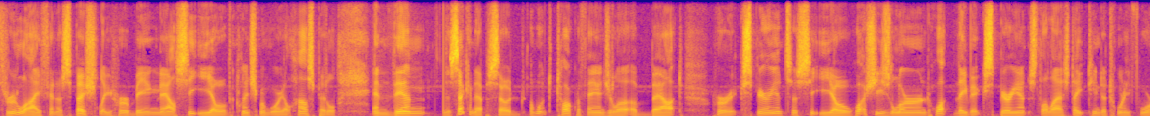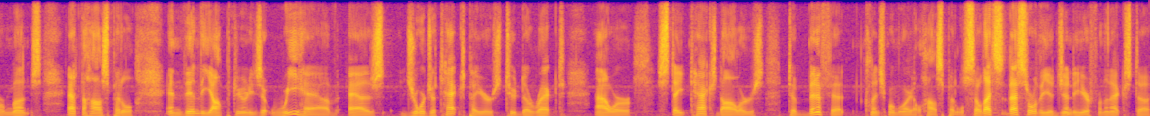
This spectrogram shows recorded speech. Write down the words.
through life, and especially her being now CEO of the Clinch Memorial Hospital. And then in the second episode, I want to talk with Angela about her experience as CEO, what she's learned, what they've experienced the last 18 to 24 months at the hospital, and then the opportunities that we have as Georgia taxpayers to direct our state tax dollars to benefit Clinch Memorial Hospital. So that's that's sort of the agenda here for the next uh,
